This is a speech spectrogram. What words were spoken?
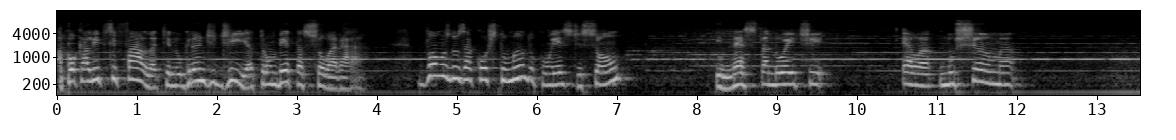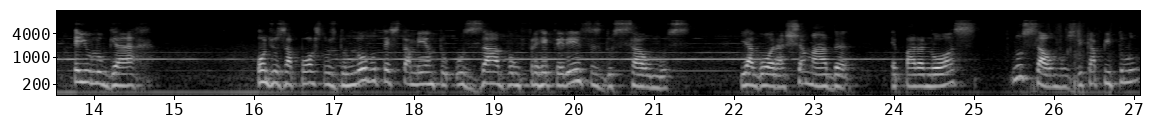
Apocalipse fala que no grande dia a trombeta soará. Vamos nos acostumando com este som e nesta noite ela nos chama em um lugar onde os apóstolos do Novo Testamento usavam referências dos Salmos. E agora a chamada é para nós nos Salmos de capítulo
